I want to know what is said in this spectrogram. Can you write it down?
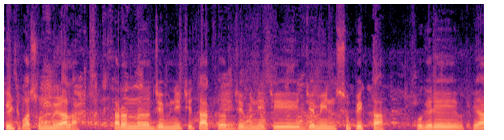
किटपासून मिळाला. कारण जमिनीची ताकद जमिनीची जमीन सुपीकता वगैरे या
